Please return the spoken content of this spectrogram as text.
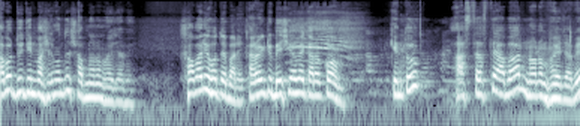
আবার দুই তিন মাসের মধ্যে সব নরম হয়ে যাবে। সবারই হতে পারে কারও একটু বেশি হবে কারও কম। কিন্তু আস্তে আস্তে আবার নরম হয়ে যাবে।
